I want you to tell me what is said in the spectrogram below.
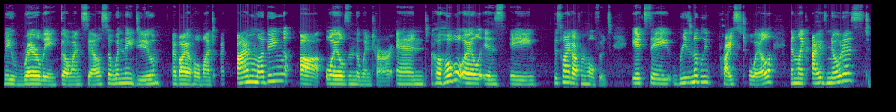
they rarely go on sale. So when they do, I buy a whole bunch. I'm loving uh, oils in the winter. And jojoba oil is a, this one I got from Whole Foods. It's a reasonably priced oil. And like I've noticed,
